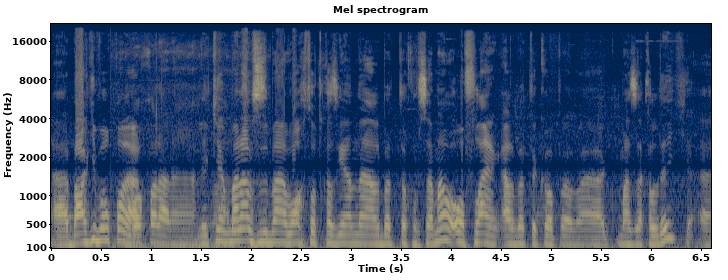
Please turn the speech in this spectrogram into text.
balki bo'lib qolar. Bo'lib qoladi ha. lekin man ham siz bilan vaqt o'tkazgandan albatta xursandman. Offline albatta ko'p e, mazza qildik. E,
